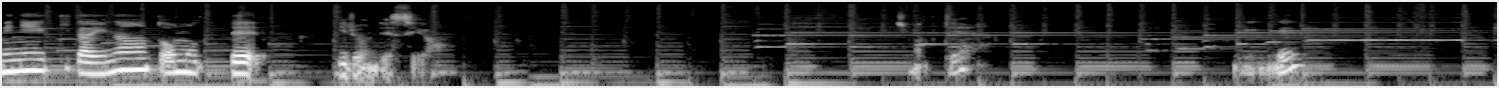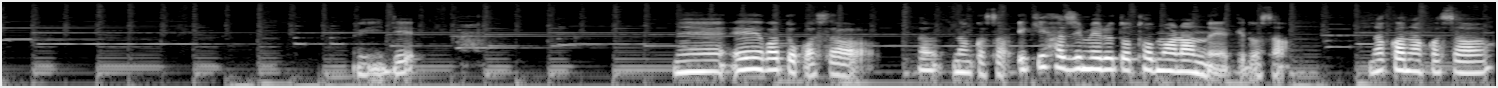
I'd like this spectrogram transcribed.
見に行きたいなと思っているんですよ。ちょっと待って。で、いいで、ね映画とかさ、なんかさ、行き始めると止まらんのやけどさ、なかなかさ、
